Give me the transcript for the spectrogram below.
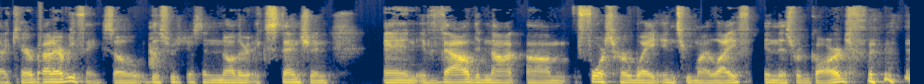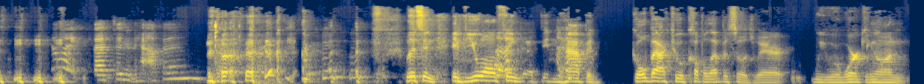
I care about everything. So this was just another extension. And if Val did not um, force her way into my life in this regard, I feel like that didn't happen. Listen, if you all think that didn't happen, go back to a couple episodes where we were working on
